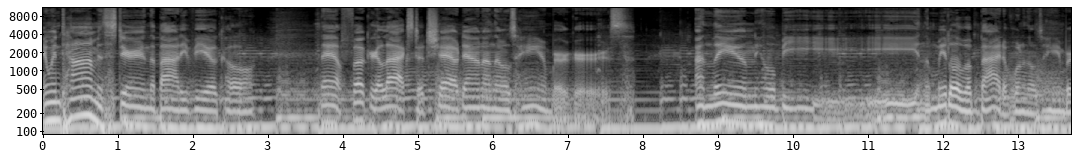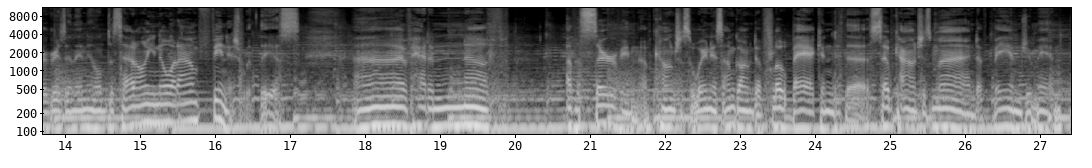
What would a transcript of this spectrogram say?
And when Tom is steering the body vehicle, that fucker likes to chow down on those hamburgers. And then he'll be in the middle of a bite of one of those hamburgers, and then he'll decide, oh, you know what, I'm finished with this. I've had enough of a serving of conscious awareness, I'm going to float back into the subconscious mind of Benjamin.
